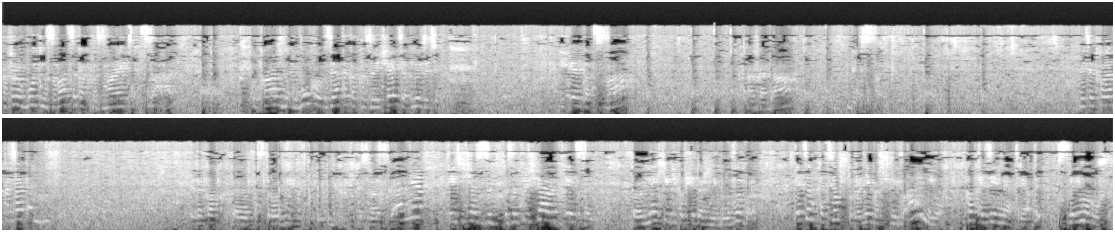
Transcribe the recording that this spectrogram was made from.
которая будет называться, как вы знаете, Цагаль, что каждая буква взята, как вы замечаете, одной из этих. И это Цва, Агана, Лес. Видите, откуда это взято? Это как э, построена израильская армия. И сейчас за- запрещают Эцель. Лехи у них вообще даже не было выбора. Эцель хотел, чтобы они вошли в армию, как отдельные отряды, своим оружием.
